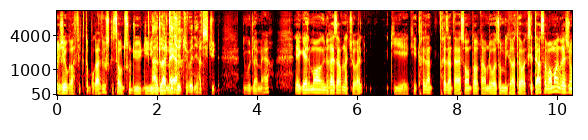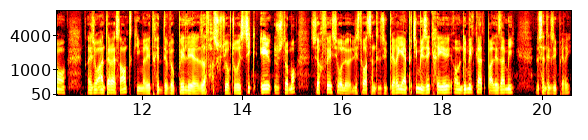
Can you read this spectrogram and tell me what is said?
géographique, topographique, parce que c'est en dessous du, du niveau de la mer. Altitude, tu veux dire. Altitude, niveau de la mer. Il y a également une réserve naturelle qui est, très, intéressante en termes de réseau migrateur, etc. C'est vraiment une région, intéressante qui mériterait de développer les infrastructures touristiques et justement surfer sur l'histoire de Saint-Exupéry. Il y a un petit musée créé en 2004 par les amis de Saint-Exupéry.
